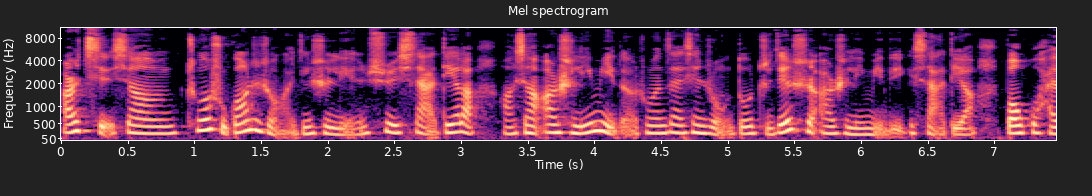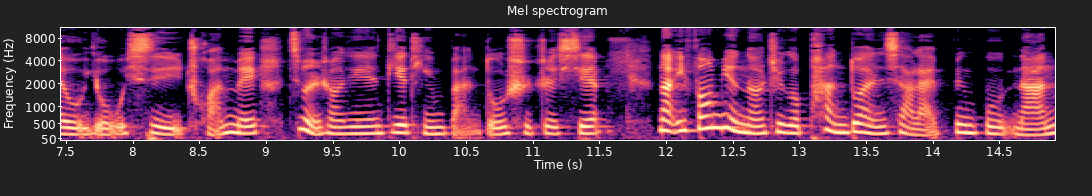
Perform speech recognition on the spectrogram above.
而且像中国曙光这种啊，已经是连续下跌了啊，像二十厘米的中文在线这种，都直接是二十厘米的一个下跌啊，包括还有游戏、传媒，基本上今天跌停板都是这些。那一方面呢，这个判断下来并不难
